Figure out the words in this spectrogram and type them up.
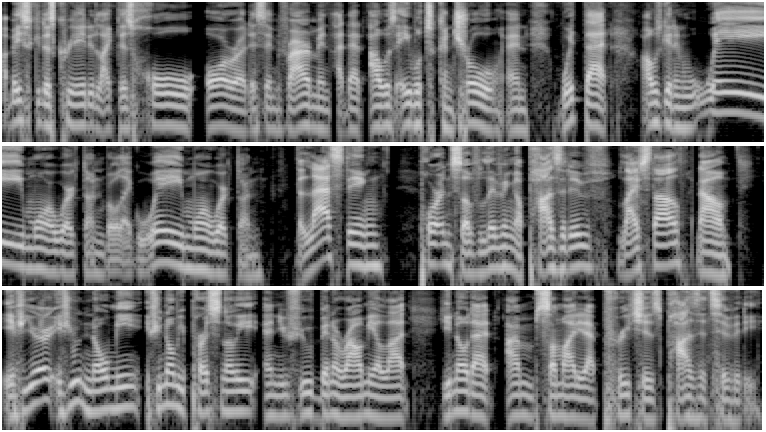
I basically just created like this whole aura, this environment uh, that I was able to control. And with that, I was getting way more work done, bro, like way more work done. The last thing importance of living a positive lifestyle. Now, if you're if you know me, if you know me personally and if you've been around me a lot, you know that I'm somebody that preaches positivity.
